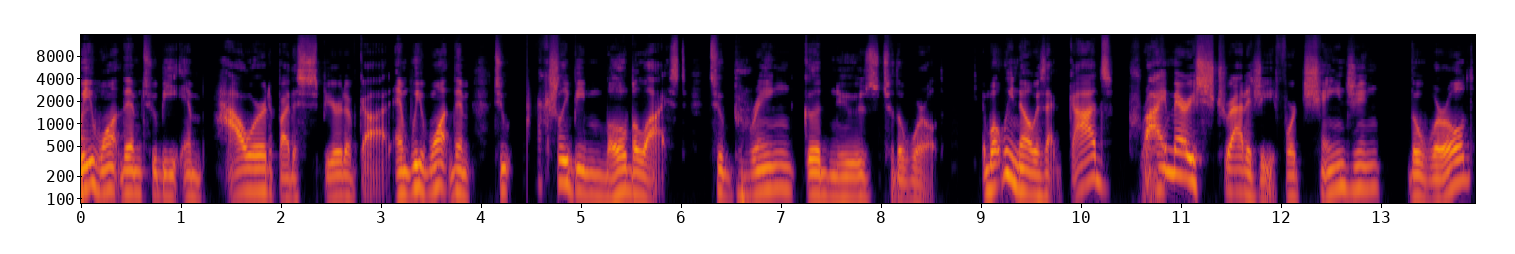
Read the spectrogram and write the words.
We want them to be empowered by the Spirit of God. And we want them to actually be mobilized to bring good news to the world. And what we know is that God's primary strategy for changing the world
